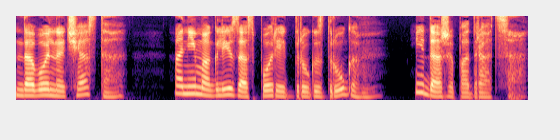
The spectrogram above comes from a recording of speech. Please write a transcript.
довольно часто они могли заспорить друг с другом и даже подраться.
